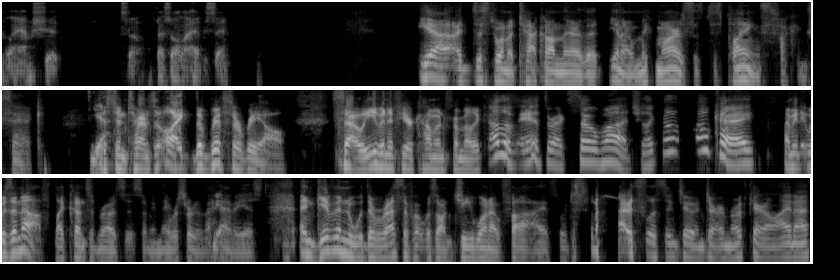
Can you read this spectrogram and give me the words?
glam shit. So that's all I had to say. Yeah, I just want to tack on there that you know Mick Mars is just playing is fucking sick. Yeah. Just in terms of like the riffs are real. So even if you're coming from a, like, I love Anthrax so much, you're like, oh, okay. I mean, it was enough, like Guns N' Roses. I mean, they were sort of the yeah. heaviest. And given the rest of what was on G105, which is what I was listening to in Durham, North Carolina,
